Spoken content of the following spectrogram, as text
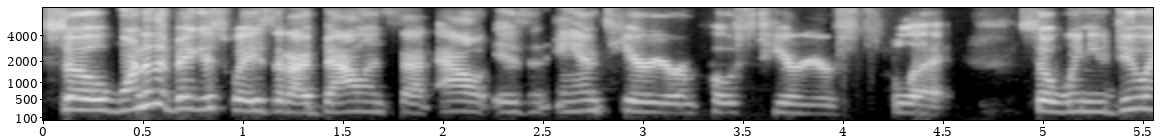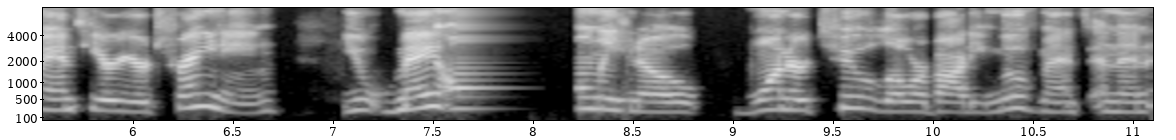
So one of the biggest ways that I balance that out is an anterior and posterior split. So when you do anterior training, you may only you know one or two lower body movements and then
